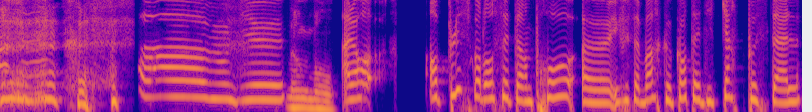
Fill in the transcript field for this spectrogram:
Oh mon Dieu. Donc bon. Alors, en plus, pendant cette impro, euh, il faut savoir que quand tu as dit carte postale,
